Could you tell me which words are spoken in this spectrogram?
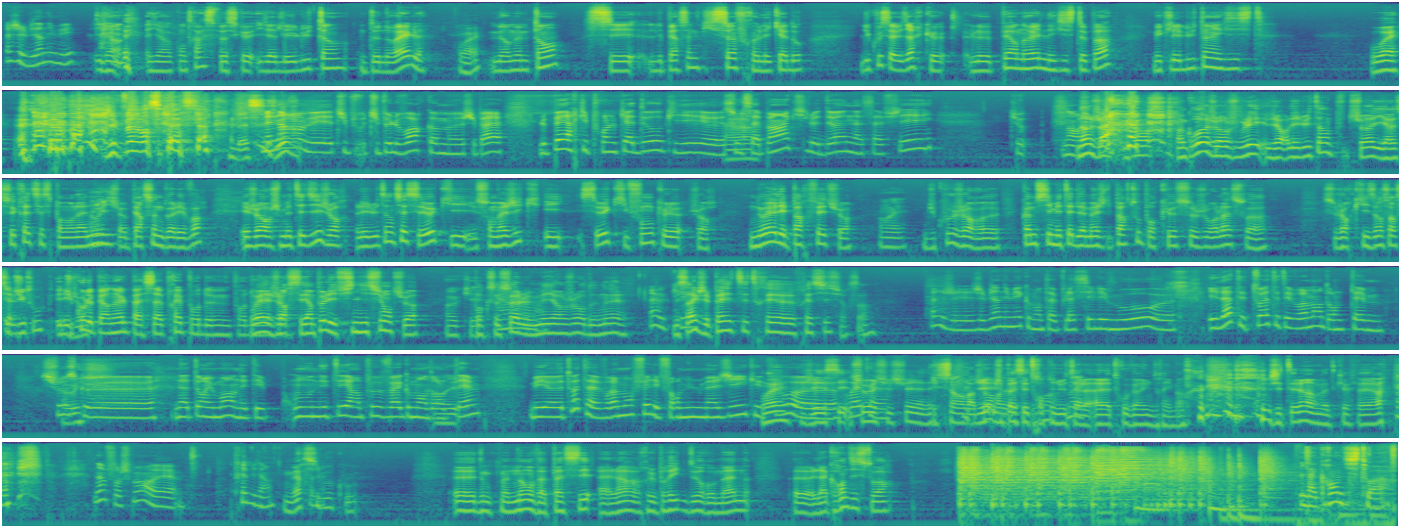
Ah, j'ai bien aimé. Il y, a, un contraste parce qu'il y a les lutins de Noël, ouais. mais en même temps, c'est les personnes qui s'offrent les cadeaux. Du coup, ça veut dire que le Père Noël n'existe pas, mais que les lutins existent. Ouais. J'ai pas pensé à ça. Bah, mais non, mais tu, tu, peux le voir comme, euh, je sais pas, le père qui prend le cadeau qui est euh, sous le ah. sapin, qui le donne à sa fille. Tu... Non, genre, en gros, genre, je voulais, genre, les lutins, tu vois, ils restent secrets, c'est pendant la nuit, tu vois, personne doit les voir. Et genre, je m'étais dit, genre, les lutins, tu sais, c'est eux qui sont magiques et c'est eux qui font que, genre, Noël est parfait, tu vois. Ouais. Du coup, genre, euh, comme s'ils mettaient de la magie partout pour que ce jour-là soit C'est genre qu'ils Et ensorcellent du, tout. et du genre- coup, le Père Noël passe après pour de. Pour de Ouais, genre c'est un peu les finitions, tu vois, pour que ce soit le Ah. meilleur jour de Noël. Ah. Mais c'est vrai que j'ai pas été très euh, précis sur ça. Ah, j'ai j'ai bien aimé comment tu as placé les mots. euh, et là, t'es- toi, tu étais vraiment dans le thème. Chose Ah oui. que euh, Nathan et moi, on était, on était un peu vaguement dans le Oui. thème. Mais euh, toi, tu as vraiment fait les formules magiques et Ouais, tout. j'ai euh, essayé. ouais, tu vois, t'as- je suis Et J'ai passé avec 30 moi. minutes à, la, à la trouver une dream. hein. J'étais là en mode que faire? Non, franchement, euh, très bien. Merci beaucoup. Euh, donc maintenant, on va passer à la rubrique de Roman, euh, la grande histoire. La grande histoire.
